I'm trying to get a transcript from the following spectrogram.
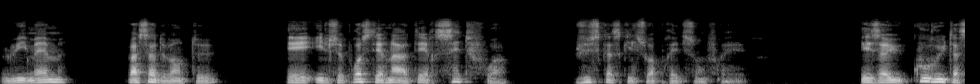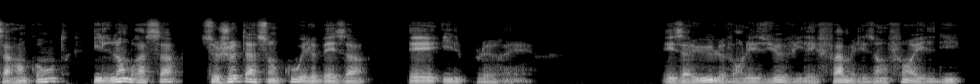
Lui-même passa devant eux, et il se prosterna à terre sept fois, jusqu'à ce qu'il soit près de son frère. Ésaü courut à sa rencontre, il l'embrassa, se jeta à son cou et le baisa, et ils pleurèrent. Ésaü, levant les yeux, vit les femmes et les enfants, et il dit,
